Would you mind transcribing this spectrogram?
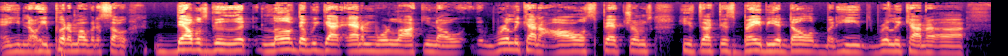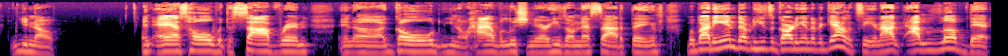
and you know he put him over the so that was good. Love that we got Adam Warlock. You know, really kind of all spectrums. He's like this baby adult, but he really kind of uh, you know an asshole with the sovereign and uh gold, you know, high evolutionary. He's on that side of things. But by the end of it, he's a guardian of the galaxy. And I I love that,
